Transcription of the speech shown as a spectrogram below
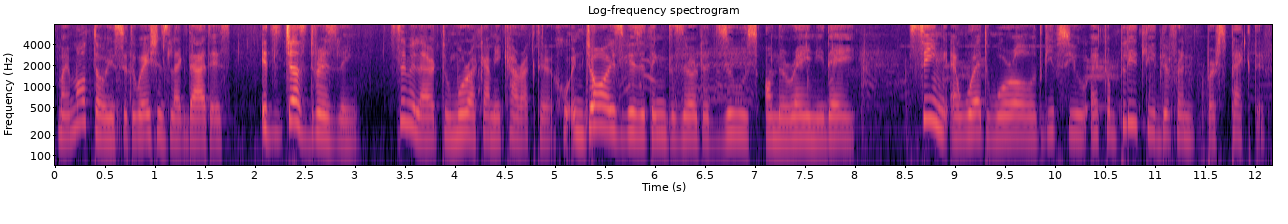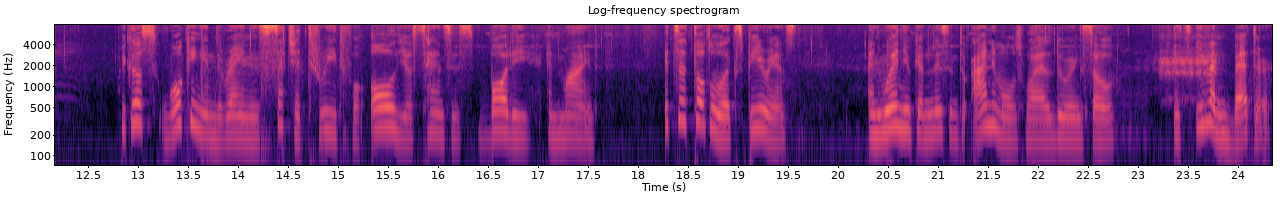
My motto in situations like that is it's just drizzling, similar to Murakami character who enjoys visiting deserted zoos on a rainy day. Seeing a wet world gives you a completely different perspective. Because walking in the rain is such a treat for all your senses, body, and mind. It's a total experience. And when you can listen to animals while doing so, it's even better.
